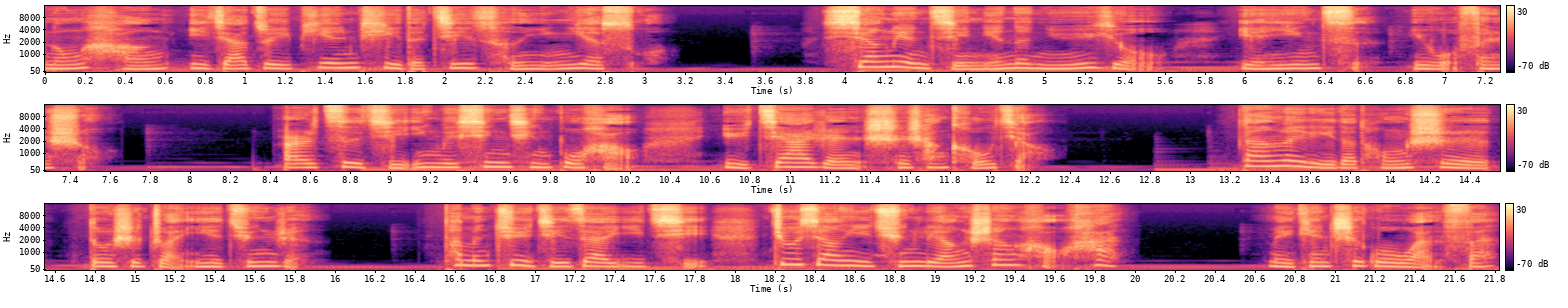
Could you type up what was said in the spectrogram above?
农行一家最偏僻的基层营业所，相恋几年的女友也因此与我分手。而自己因为心情不好，与家人时常口角。单位里的同事都是转业军人，他们聚集在一起，就像一群梁山好汉。每天吃过晚饭，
